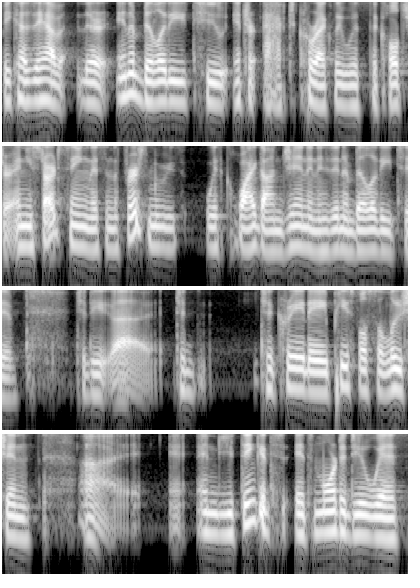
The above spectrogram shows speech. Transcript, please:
because they have their inability to interact correctly with the culture. And you start seeing this in the first movies with Qui Gon Jinn and his inability to to do uh, to to create a peaceful solution uh, and you think it's it's more to do with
